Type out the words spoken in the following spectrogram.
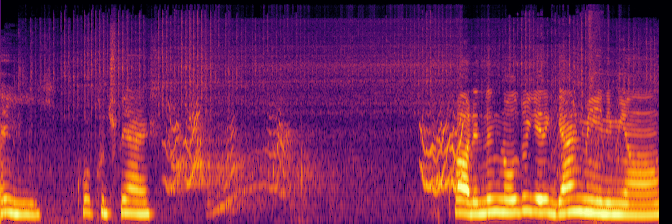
Ay korkunç bir yer. Farelerin olduğu yere gelmeyelim ya.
